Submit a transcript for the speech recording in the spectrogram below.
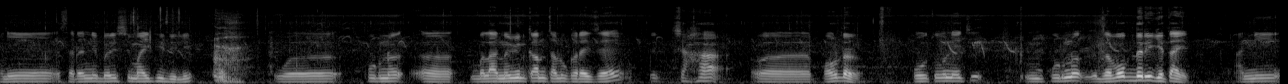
आणि सरांनी बरीचशी माहिती दिली. व पूर्ण मला नवीन काम चालू करायचं आहे. ते चहा पावडर पोहोचवण्याची पूर्ण जबाबदारी घेत आहेत. आणि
